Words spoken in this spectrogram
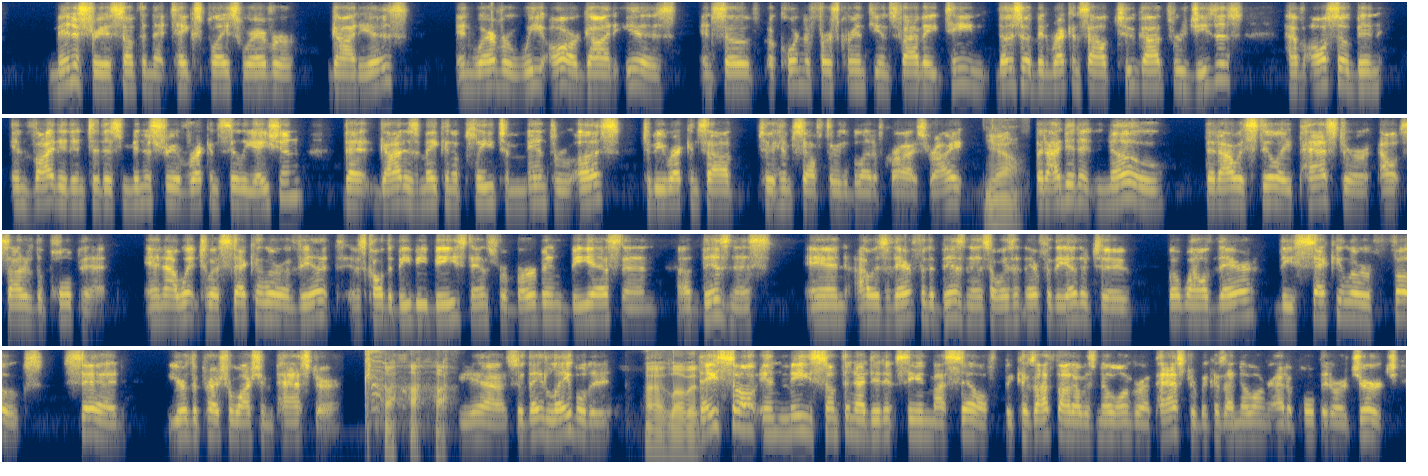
Ministry is something that takes place wherever God is and wherever we are, God is. And so according to 1 Corinthians 5:18, those who have been reconciled to God through Jesus have also been invited into this ministry of reconciliation that God is making a plea to man through us to be reconciled to himself through the blood of Christ, right? Yeah. But I didn't know that I was still a pastor outside of the pulpit. And I went to a secular event. It was called the BBB, stands for Bourbon, BS, and uh, Business. And I was there for the business. I wasn't there for the other two. But while there, the secular folks said, You're the pressure washing pastor. yeah. So they labeled it. I love it. They saw in me something I didn't see in myself because I thought I was no longer a pastor because I no longer had a pulpit or a church.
